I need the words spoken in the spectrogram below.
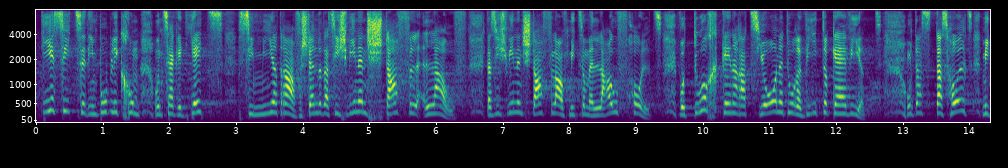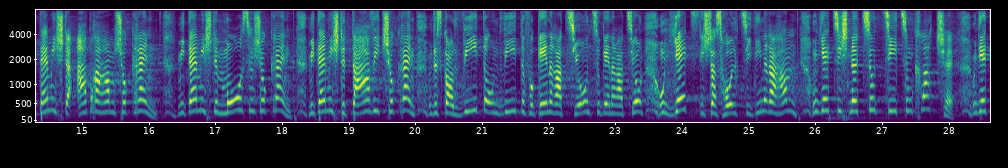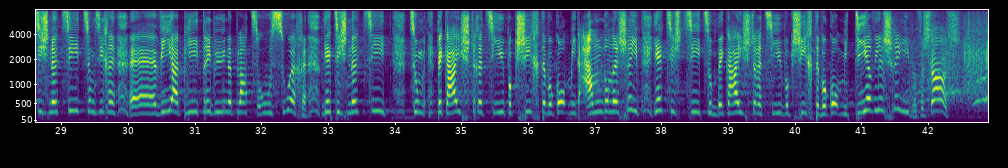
Die sitzen im Publikum und sagen, jetzt sind wir dran. Verstehen ihr? Das ist wie ein Staffellauf. Das ist wie ein Staffellauf mit so einem Laufholz, wo durch Generationen durch weitergegeben wird. Und das, das Holz, mit dem ist der Abraham schon gerannt. Mit dem ist der Mose schon gerannt. Mit dem ist der David schon gerannt. Und es geht weiter und weiter von Generation zu Generation. Und jetzt ist das Holz in deiner Hand. Und jetzt ist nicht so Zeit zum Klatschen. Und jetzt ist nicht Zeit, um sich äh, VIP-Tribünenplatz aussuchen. Und jetzt ist nicht Zeit, zum begeistert zu sein über Geschichten, wo Gott mit anderen schreibt. Jetzt ist Zeit, zum begeistert zu sein über Geschichten, wo Gott mit dir will schreiben. Verstehst du?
